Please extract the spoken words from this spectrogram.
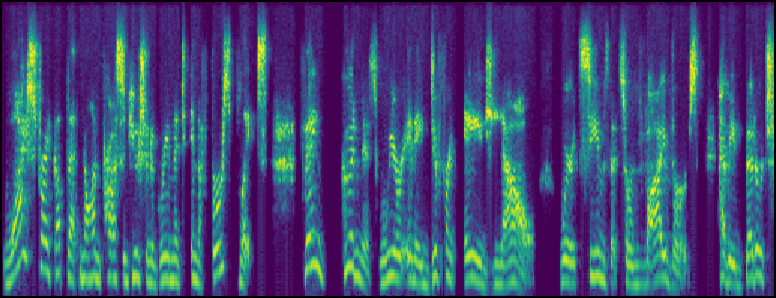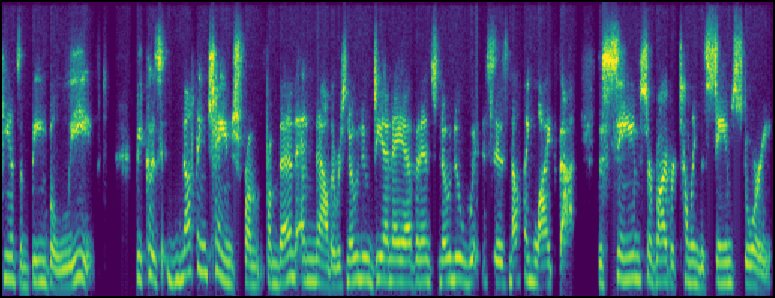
why strike up that non prosecution agreement in the first place? Thank goodness we are in a different age now where it seems that survivors have a better chance of being believed because nothing changed from from then and now there was no new dna evidence no new witnesses nothing like that the same survivor telling the same story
